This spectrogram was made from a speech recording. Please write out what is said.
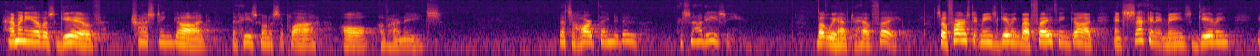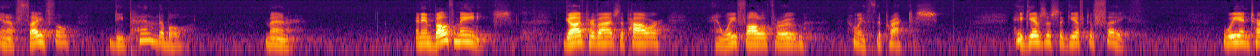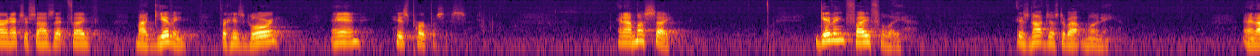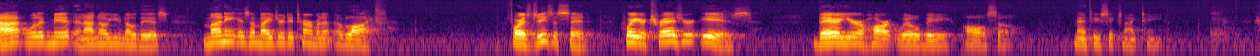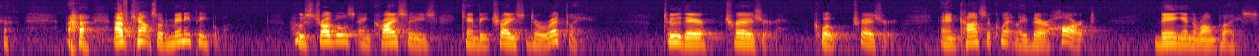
How many of us give trusting God that He's going to supply all of our needs? That's a hard thing to do. It's not easy. But we have to have faith. So, first, it means giving by faith in God. And second, it means giving in a faithful, dependable manner. And in both meanings, God provides the power and we follow through with the practice. He gives us the gift of faith. We, in turn, exercise that faith by giving for His glory and His purposes. And I must say, giving faithfully is not just about money. And I will admit, and I know you know this, money is a major determinant of life. For as Jesus said, where your treasure is, there your heart will be also. Matthew 6:19. I've counseled many people whose struggles and crises can be traced directly to their treasure, quote, treasure, and consequently their heart being in the wrong place.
